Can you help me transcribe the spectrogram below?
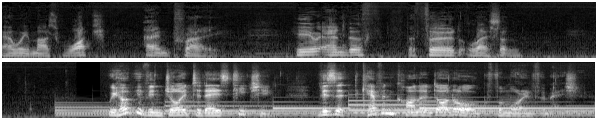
And we must watch and pray. Here endeth the third lesson. We hope you've enjoyed today's teaching. Visit kevinconnor.org for more information.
